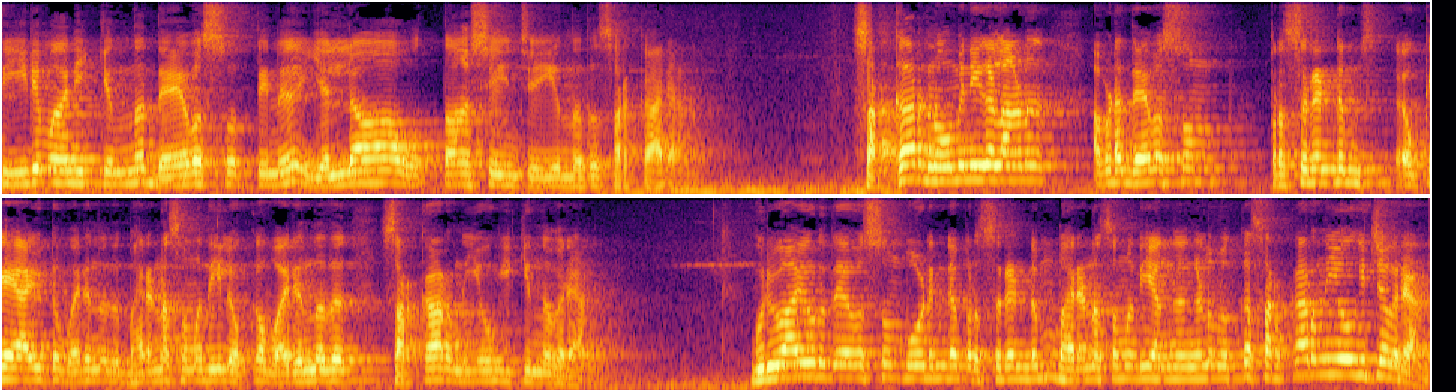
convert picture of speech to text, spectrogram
തീരുമാനിക്കുന്ന ദേവസ്വത്തിന് എല്ലാ ഒത്താശയും ചെയ്യുന്നത് സർക്കാരാണ്. സർക്കാർ നോമിനികളാണ് അവിടെ ദേവസ്വം പ്രസിഡന്റും ഒക്കെ ആയിട്ട് വരുന്നത് ഭരണസമിതിയിലൊക്കെ വരുന്നത് സർക്കാർ നിയോഗിക്കുന്നവരാണ്. ഗുരുവായൂർ ദേവസ്വം ബോർഡിന്റെ പ്രസിഡന്റും ഭരണസമിതി അംഗങ്ങളും ഒക്കെ സർക്കാർ നിയോഗിച്ചവരാണ്.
